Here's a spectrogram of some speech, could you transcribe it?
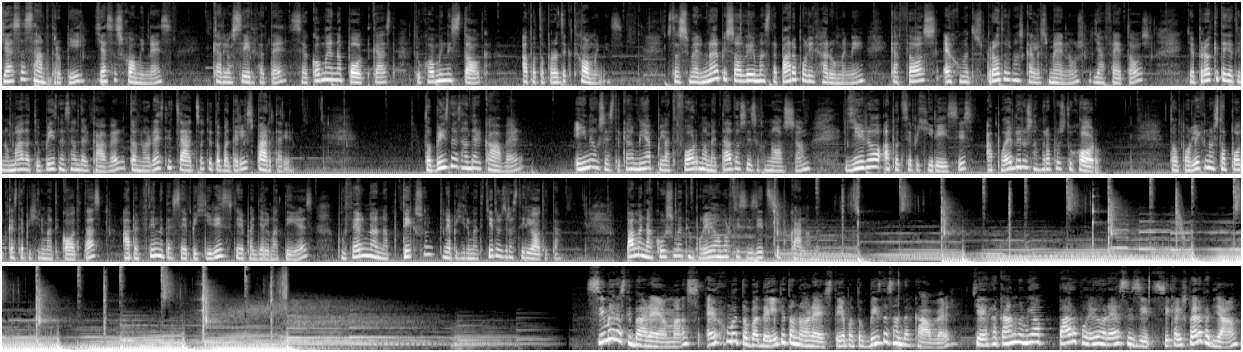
Γεια σας άνθρωποι, γεια σας χόμινες. Καλώς ήρθατε σε ακόμα ένα podcast του Hominis Talk από το Project Hominis. Στο σημερινό επεισόδιο είμαστε πάρα πολύ χαρούμενοι, καθώς έχουμε τους πρώτους μας καλεσμένους για φέτος και πρόκειται για την ομάδα του Business Undercover, τον Ορέστη Τσάτσο και τον Παντελή Σπάρταλη. Το Business Undercover είναι ουσιαστικά μια πλατφόρμα μετάδοσης γνώσεων γύρω από τις επιχειρήσεις από έμπειρους ανθρώπους του χώρου. Το πολύ γνωστό podcast επιχειρηματικότητας απευθύνεται σε επιχειρήσεις και επαγγελματίες που θέλουν να αναπτύξουν την επιχειρηματική τους δραστηριότητα. Πάμε να ακούσουμε την πολύ όμορφη συζήτηση που κάναμε. Στην παρέα μας έχουμε τον Παντελή και τον Ορέστη από το Business Undercover και θα κάνουμε μια πάρα πολύ ωραία συζήτηση. Καλησπέρα παιδιά.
